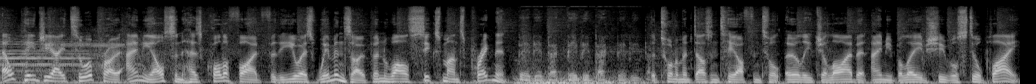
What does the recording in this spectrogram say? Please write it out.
LPGA Tour Pro Amy Olson has qualified for the US Women's Open while six months pregnant. Baby back, baby back, baby back. The tournament doesn't tee off until early July, but Amy believes she will still play.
